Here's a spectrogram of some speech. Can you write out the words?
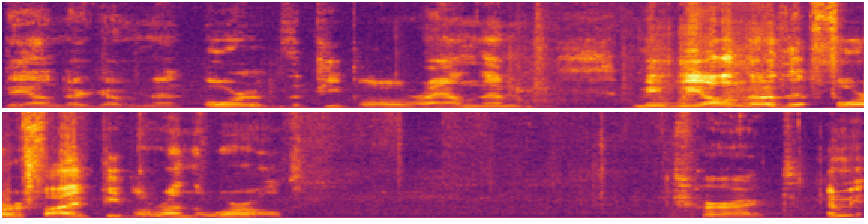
beyond our government or the people around them. I mean, we all know that four or five people run the world. Correct. I mean,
